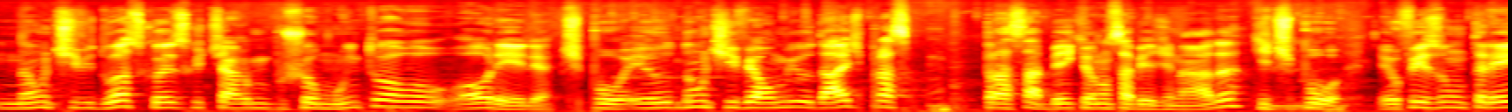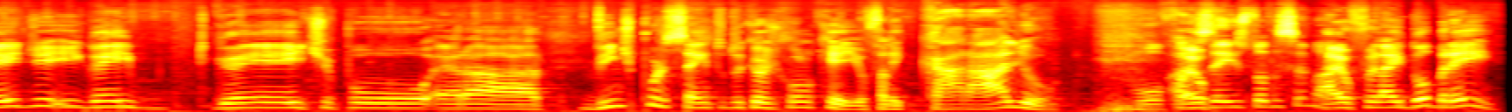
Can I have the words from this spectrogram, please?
não tive duas coisas que o Thiago me puxou muito ao- a orelha. Tipo, eu não tive a humildade pra saber que eu não sabia de nada. Que, tipo, eu fiz um trade e ganhei, ganhei, tipo, era 20% do que eu coloquei. Eu falei, caralho. Vou fazer eu- isso toda semana. Aí eu fui lá e dobrei.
